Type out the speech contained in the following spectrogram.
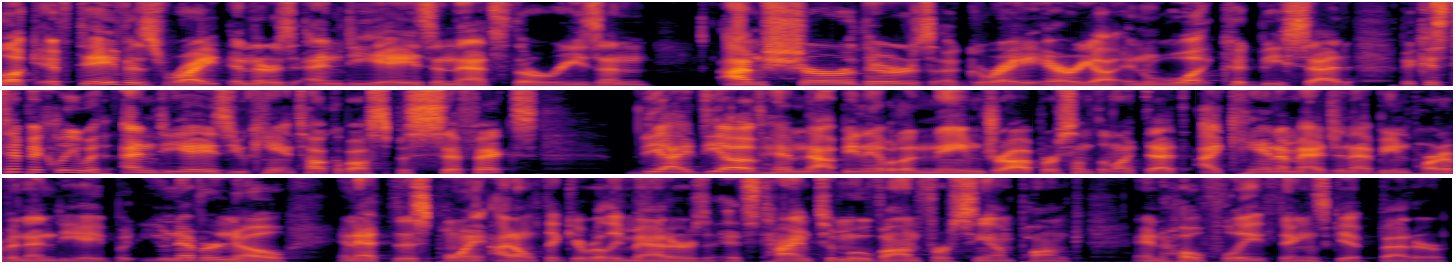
look, if Dave is right and there's NDAs and that's the reason, I'm sure there's a gray area in what could be said because typically with NDAs, you can't talk about specifics. The idea of him not being able to name drop or something like that, I can't imagine that being part of an NDA, but you never know. And at this point, I don't think it really matters. It's time to move on for CM Punk, and hopefully things get better.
